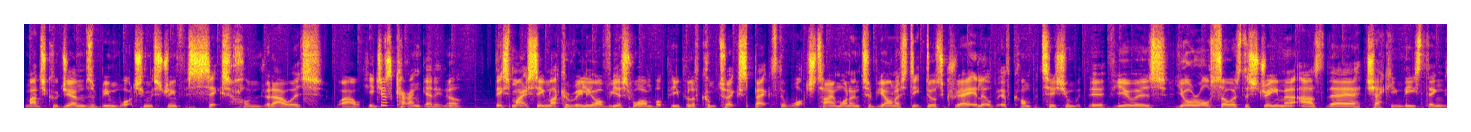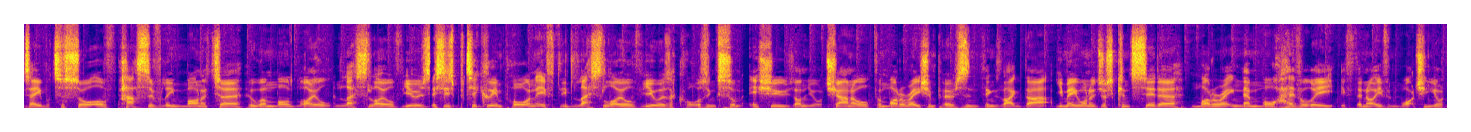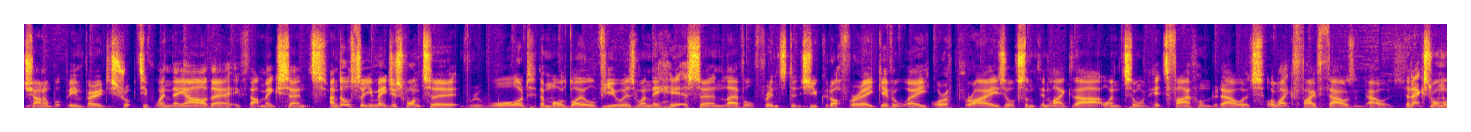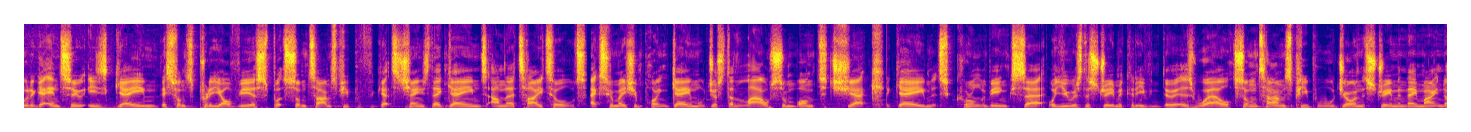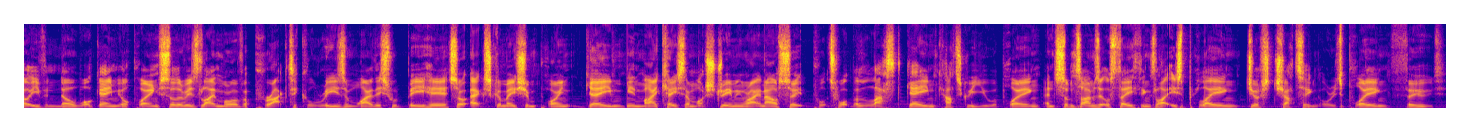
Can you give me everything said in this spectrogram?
Magical Gems have been watching the stream for 600 hours. Wow. You just can't get enough. This might seem like a really obvious one, but people have come to expect the watch time one. And to be honest, it does create a little bit of competition with the viewers. You're also, as the streamer, as they're checking these things, able to sort of passively monitor who are more loyal and less loyal viewers. This is particularly important if the less loyal viewers are causing some issues on your channel for moderation purposes and things like that. You may want to just consider moderating them more heavily if they're not even watching your channel, but being very disruptive when they are there, if that makes sense. And also, you may just want to reward the more loyal viewers when they hit a certain level. For instance, you could offer a giveaway or a prize or something like that when someone hits 500 hours or like 5,000 hours. The next one we're going to get into is game. This one's pretty obvious, but sometimes people forget to change their games and their titles. Exclamation point game will just allow someone to check the game that's currently being set, or you as the streamer could even do it as well. Sometimes people will join the stream and they might not even know what game you're playing. So there is like more of a practical reason why this would be here. So exclamation point game. In my case, I'm not streaming right now, so it puts what the last game category you were playing. And sometimes it'll say things like, is playing just chatting or is playing food.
